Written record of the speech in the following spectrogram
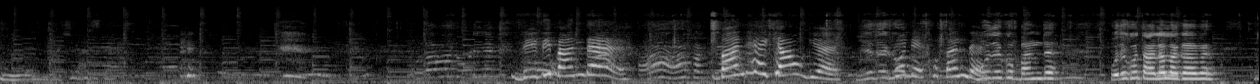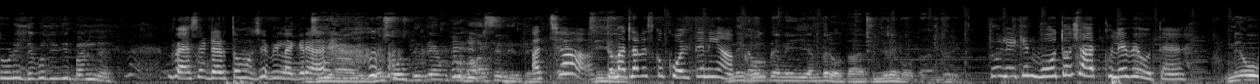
हम्म। दीदी बंद है। बंद है क्या हो गया है? ये देखो। वो देखो बंद है। वो देखो बंद है। वो देखो ताला लगा हुआ है। थोड़ी देखो दीदी बंद है। वैसे डर तो मुझे भी लग रहा है। बेस्ट वॉश देते हैं हमको बाहर से देते हैं। अच्छा तो हाँ। मतलब इसको खोलते नहीं आप नहीं खोलते नहीं ये अंदर होता है पिंजरे में होता है अंदर ही। तो लेकिन वो तो शायद खुले हुए होते हैं। नहीं वो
